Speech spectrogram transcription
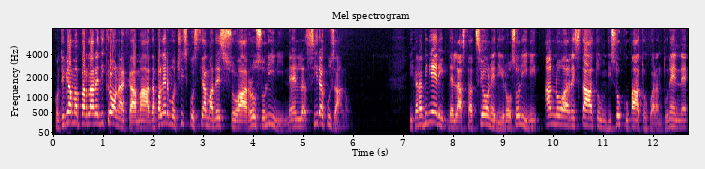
Continuiamo a parlare di cronaca, ma da Palermo ci spostiamo adesso a Rosolini, nel Siracusano. I carabinieri della stazione di Rosolini hanno arrestato un disoccupato 41enne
